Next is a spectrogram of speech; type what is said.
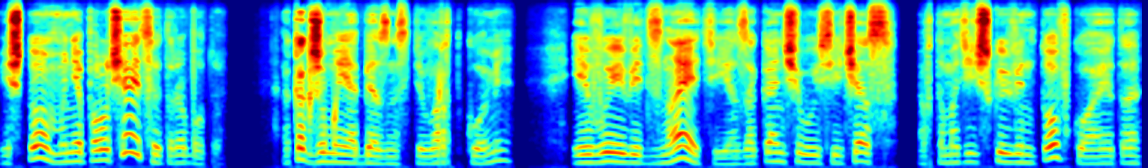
И что, мне поручается эта работа? А как же мои обязанности в арткоме? И вы ведь знаете, я заканчиваю сейчас автоматическую винтовку, а это...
